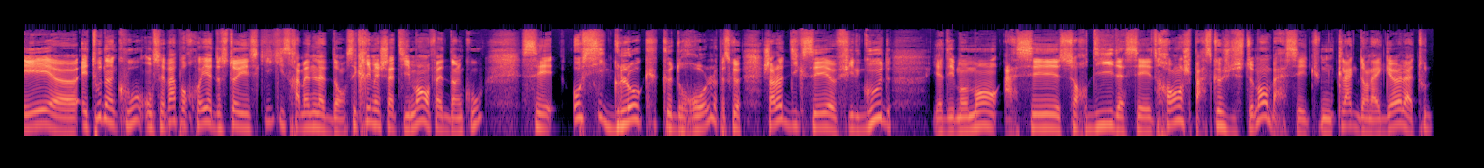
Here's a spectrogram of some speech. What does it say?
Et, euh, et tout d'un coup, on sait pas pourquoi il y a Dostoïevski qui se ramène là-dedans. C'est Crime et Châtiment en fait d'un coup. C'est aussi glauque que drôle parce que Charlotte dit que c'est euh, feel good. Il y a des moments assez sordides, assez étranges parce que justement, bah, c'est une claque dans la gueule à toute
